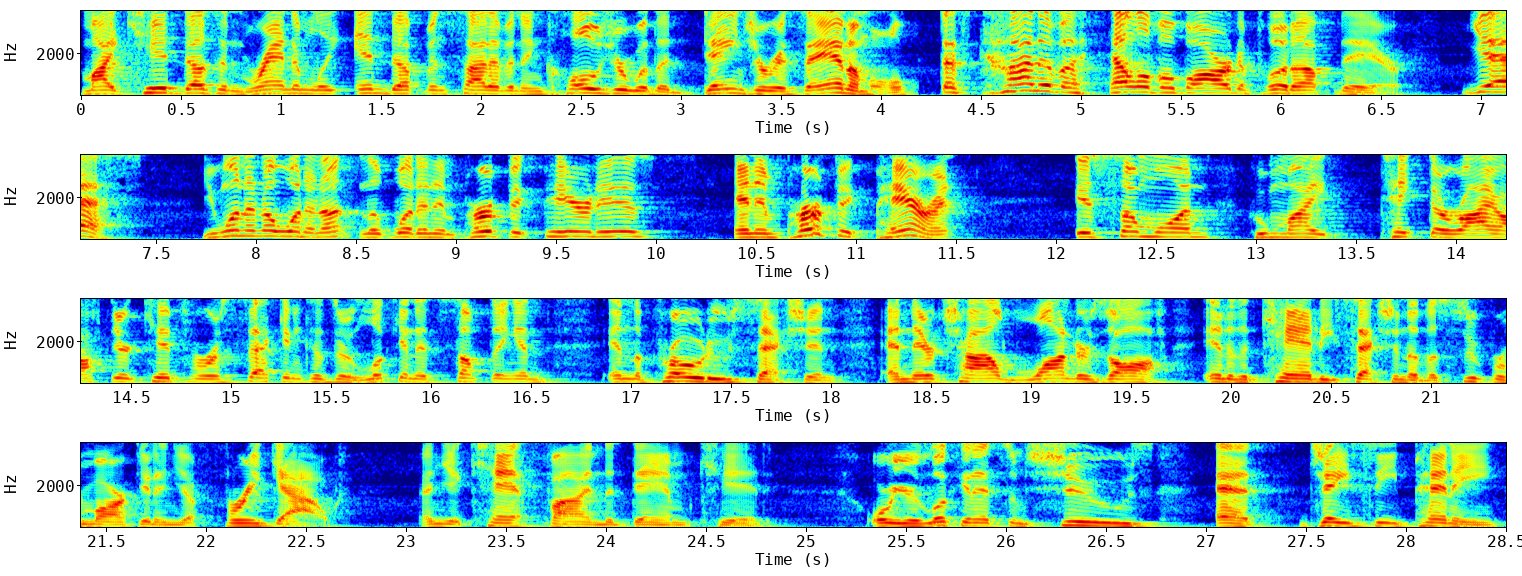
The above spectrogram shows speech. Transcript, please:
my kid doesn't randomly end up inside of an enclosure with a dangerous animal, that's kind of a hell of a bar to put up there. Yes, you want to know what an, what an imperfect parent is? An imperfect parent is someone who might take their eye off their kid for a second because they're looking at something in, in the produce section and their child wanders off into the candy section of a supermarket and you freak out and you can't find the damn kid. Or you're looking at some shoes at J.C. Penney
